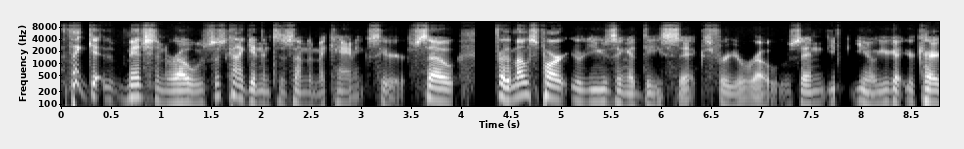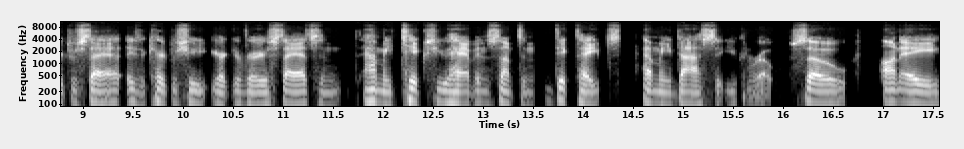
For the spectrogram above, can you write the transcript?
I think get, mentioning roles, just kind of getting into some of the mechanics here. So, for the most part, you're using a D6 for your rows, and you, you know you got your character stat, is a character sheet, you got your various stats, and how many ticks you have in something dictates how many dice that you can roll. So, on a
